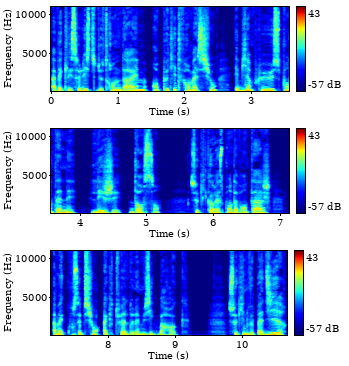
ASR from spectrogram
avec les solistes de Trondheim, en petite formation, est bien plus spontané, léger, dansant, ce qui correspond davantage à ma conception actuelle de la musique baroque. Ce qui ne veut pas dire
